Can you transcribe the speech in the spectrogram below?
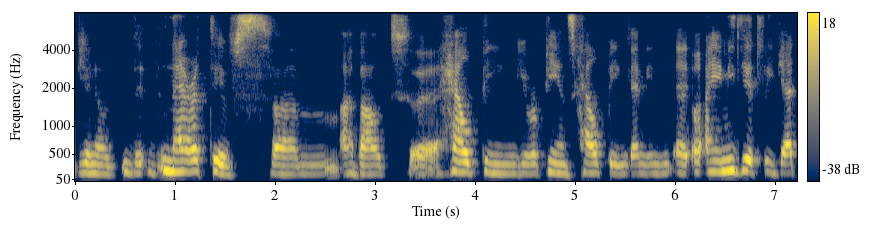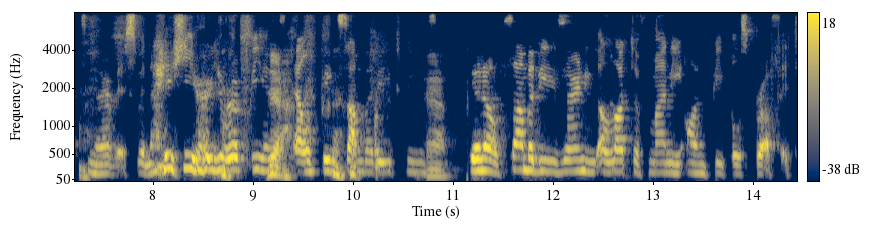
you know the narratives um, about uh, helping Europeans helping. I mean, uh, I immediately get nervous when I hear Europeans yeah. helping somebody. It means yeah. you know somebody is earning a lot of money on people's profit.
